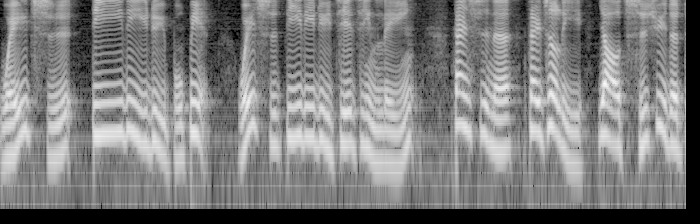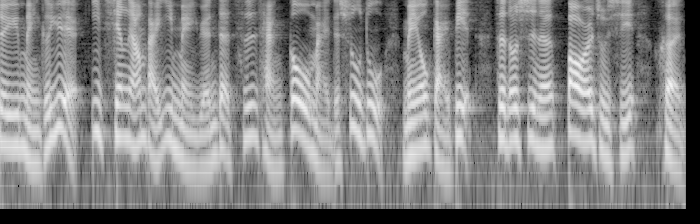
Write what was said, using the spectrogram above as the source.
维持低利率不变，维持低利率接近零。但是呢，在这里要持续的对于每个月一千两百亿美元的资产购买的速度没有改变，这都是呢鲍尔主席很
